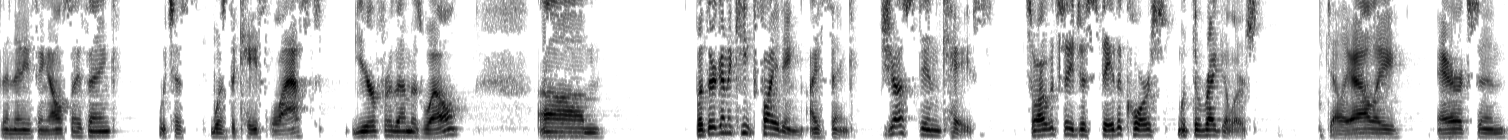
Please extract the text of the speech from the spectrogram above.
than anything else, I think, which has was the case last year for them as well. Um, but they're going to keep fighting, I think, just in case. So I would say just stay the course with the regulars. Dele Alli, Eriksen,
